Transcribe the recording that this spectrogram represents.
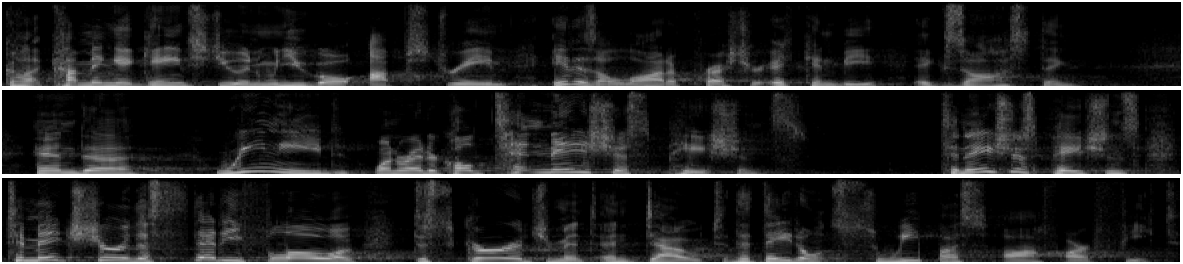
coming against you. And when you go upstream, it is a lot of pressure. It can be exhausting. And uh, we need, one writer called tenacious patience. Tenacious patience to make sure the steady flow of discouragement and doubt that they don't sweep us off our feet.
